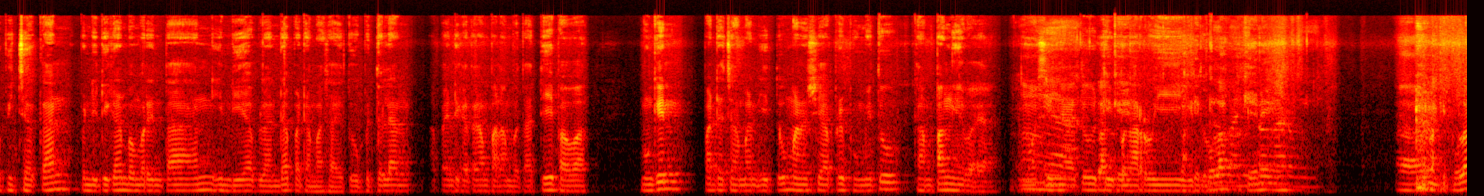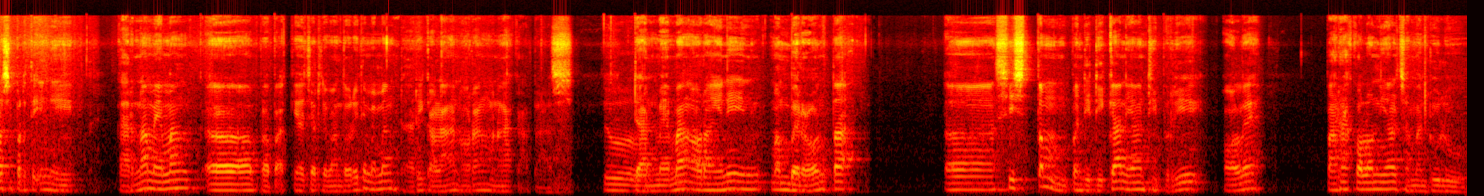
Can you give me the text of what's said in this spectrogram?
kebijakan pendidikan pemerintahan India Belanda pada masa itu. Betul yang apa yang dikatakan Pak Lambo tadi bahwa mungkin pada zaman itu manusia pribumi itu gampang ya Pak ya. Emosinya itu Lagi- dipengaruhi Lagi gitu. pula begini, eh, lagi pula seperti ini. Karena memang eh, Bapak Ki Hajar Dewantoro itu memang dari kalangan orang menengah ke atas. Tuh. dan memang orang ini memberontak eh, sistem pendidikan yang diberi oleh para kolonial zaman dulu.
